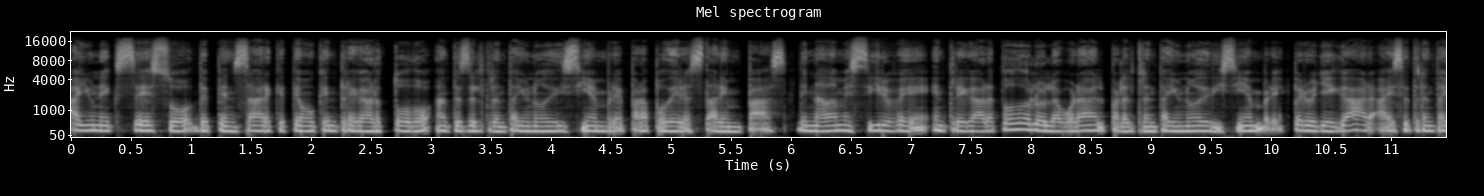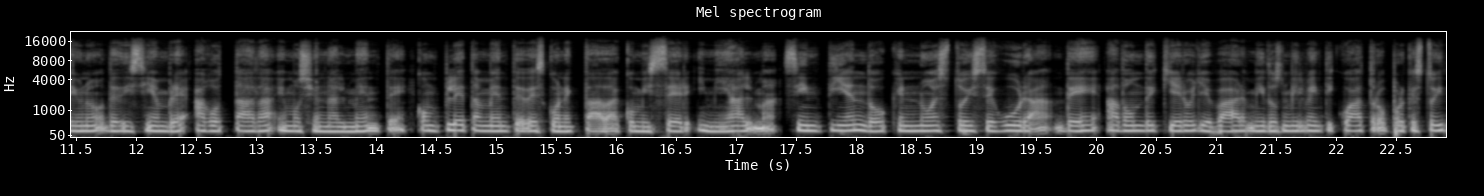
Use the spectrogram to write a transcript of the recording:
Hay un exceso de pensar que tengo que entregar todo antes del 31 de diciembre para poder estar en paz. De nada me sirve entregar todo lo laboral para el 31 de diciembre, pero llegar a ese 31 de diciembre agotada emocionalmente, completamente desconectada con mi ser y mi alma, sintiendo que no estoy segura de a dónde quiero llevar mi 2024 porque estoy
